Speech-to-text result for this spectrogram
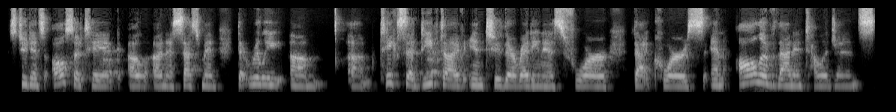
students also take a, an assessment that really um, um, takes a deep dive into their readiness for that course. And all of that intelligence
